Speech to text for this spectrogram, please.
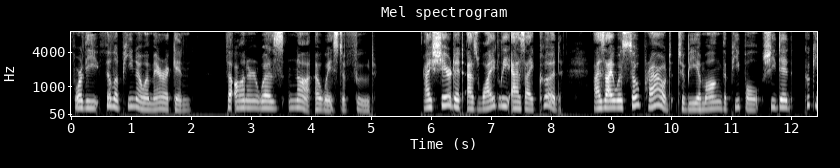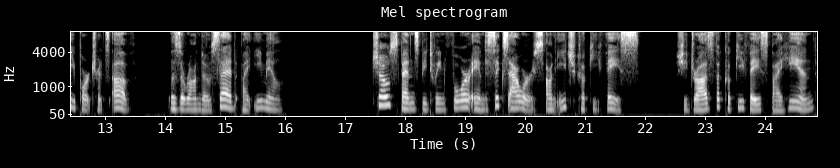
For the Filipino American, the honor was not a waste of food. I shared it as widely as I could, as I was so proud to be among the people she did cookie portraits of, Lizarondo said by email. Cho spends between four and six hours on each cookie face. She draws the cookie face by hand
